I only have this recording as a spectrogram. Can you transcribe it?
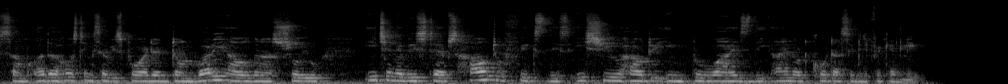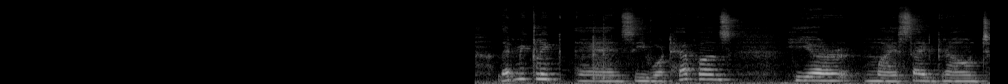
some other hosting service provider don't worry. I'm gonna show you each and every steps how to fix this issue how to improvise the inode quota significantly. Let me click and see what happens. Here my SiteGround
